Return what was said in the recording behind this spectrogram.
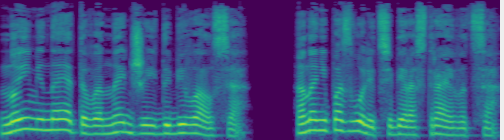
Но именно этого Неджи и добивался. Она не позволит себе расстраиваться.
